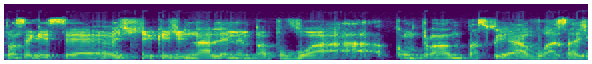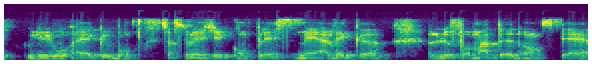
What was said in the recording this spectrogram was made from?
pensais que c'est un jeu que je n'allais même pas pouvoir comprendre parce que à voir ça, je, je voyais que bon, ça serait un jeu complexe, mais avec euh, le formateur, donc c'était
